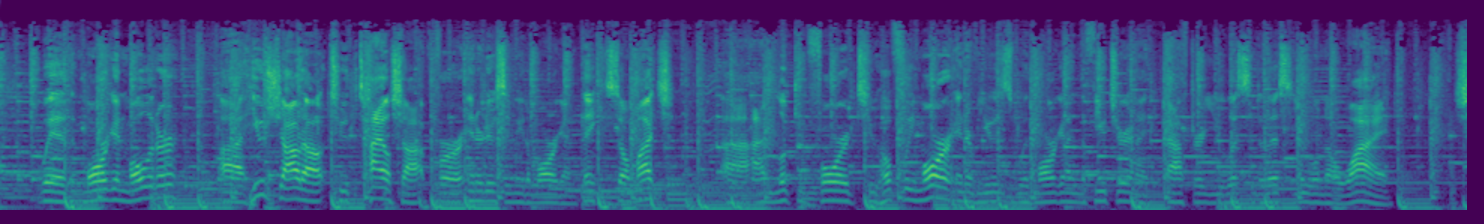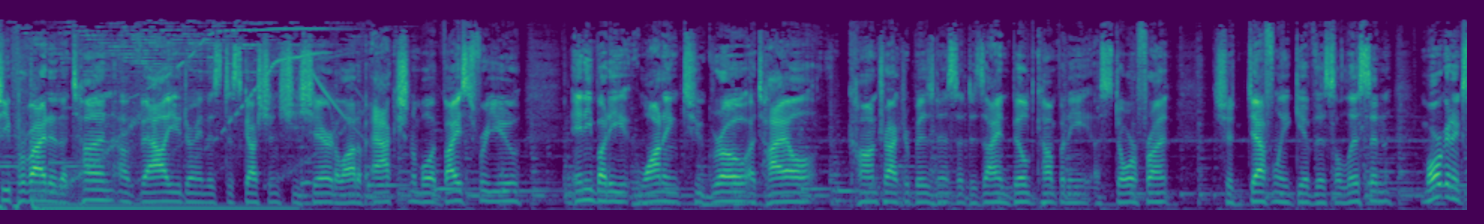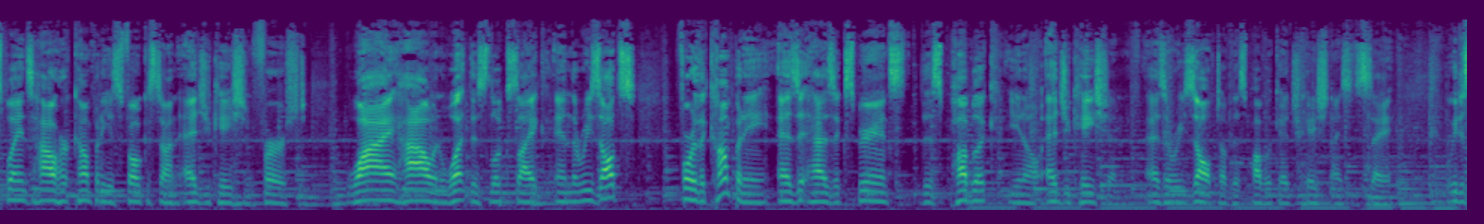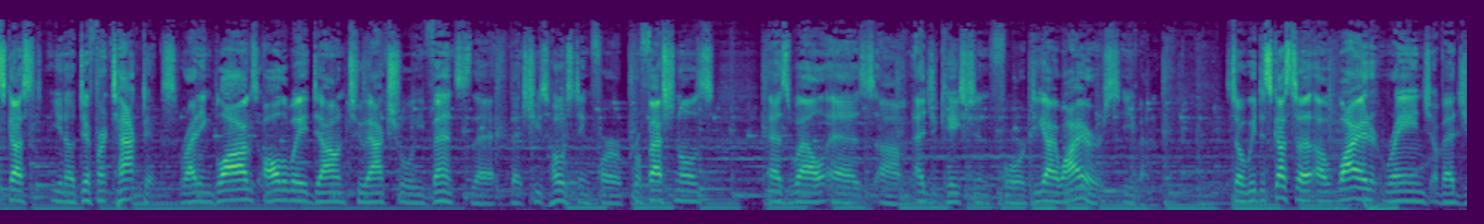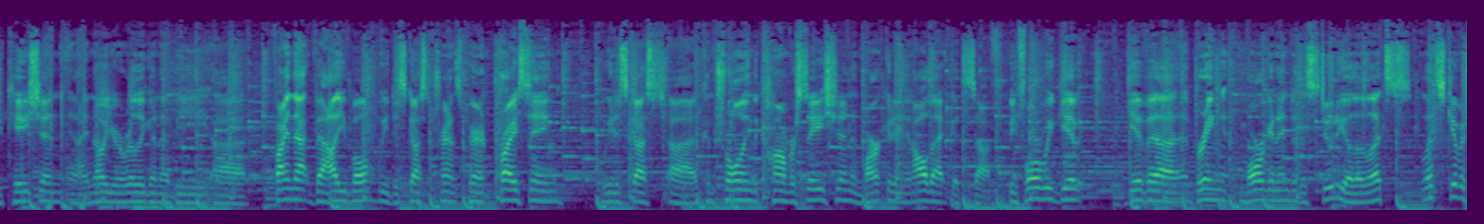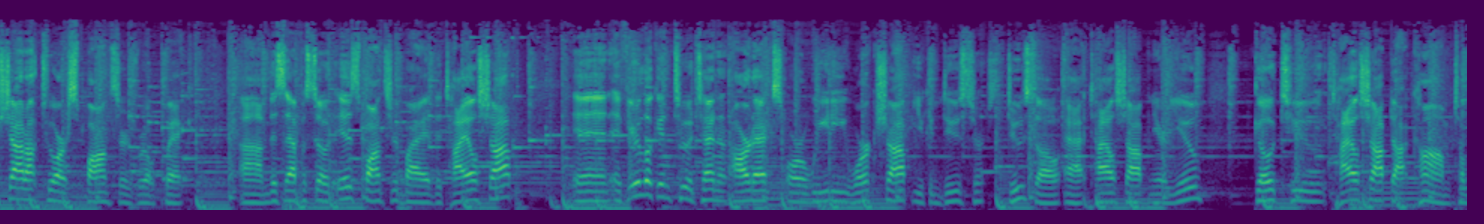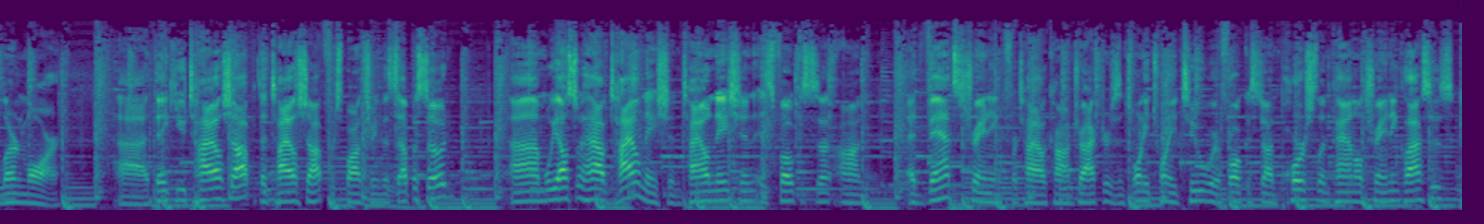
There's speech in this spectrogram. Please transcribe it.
with Morgan Molitor. Uh, huge shout out to the Tile Shop for introducing me to Morgan. Thank you so much. Uh, I'm looking forward to hopefully more interviews with Morgan in the future, and I, after you listen to this, you will know why. She provided a ton of value during this discussion. She shared a lot of actionable advice for you. Anybody wanting to grow a tile contractor business, a design build company, a storefront should definitely give this a listen. Morgan explains how her company is focused on education first, why, how, and what this looks like, and the results for the company as it has experienced this public, you know, education as a result of this public education, I should say. We discussed, you know, different tactics, writing blogs all the way down to actual events that, that she's hosting for professionals as well as um, education for DIYers even. So we discussed a, a, wide range of education, and I know you're really going to be uh, find that valuable. We discussed transparent pricing, we discussed uh, controlling the conversation and marketing and all that good stuff. Before we give give uh, bring Morgan into the studio, though, let's let's give a shout out to our sponsors real quick. Um, this episode is sponsored by the Tile Shop. And if you're looking to attend an ARDEX or Wedi workshop, you can do do so at Tile Shop near you. Go to tileshop.com to learn more. Uh, thank you, Tile Shop, the Tile Shop, for sponsoring this episode. Um, we also have Tile Nation. Tile Nation is focused on advanced training for tile contractors. In 2022, we're focused on porcelain panel training classes.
